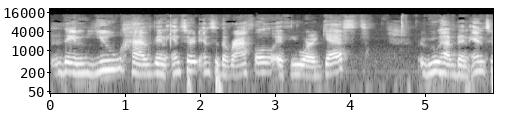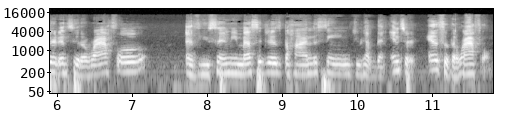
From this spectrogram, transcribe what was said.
then you have been entered into the raffle. If you are a guest, you have been entered into the raffle. If you send me messages behind the scenes, you have been entered into the raffle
